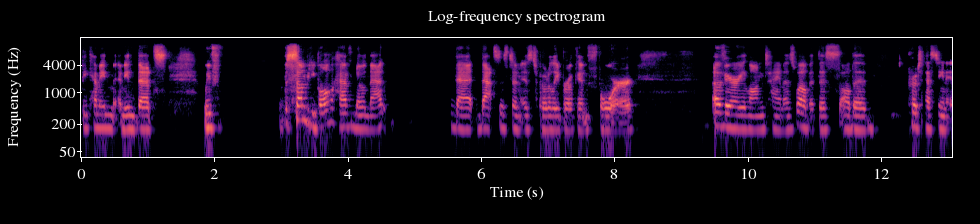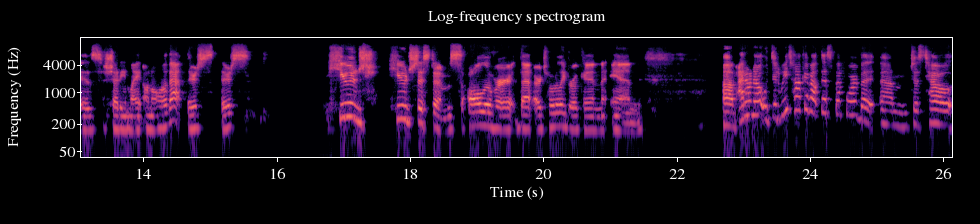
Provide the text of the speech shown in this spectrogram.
becoming, I mean, that's, we've, some people have known that, that that system is totally broken for a very long time as well. But this, all the protesting is shedding light on all of that. There's, there's huge, huge systems all over that are totally broken and, um, I don't know. Did we talk about this before? But um, just how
